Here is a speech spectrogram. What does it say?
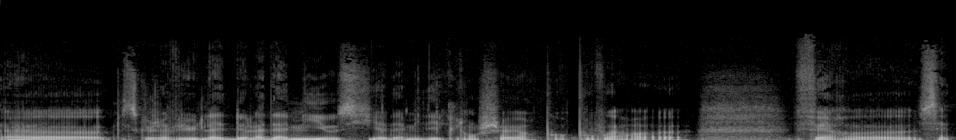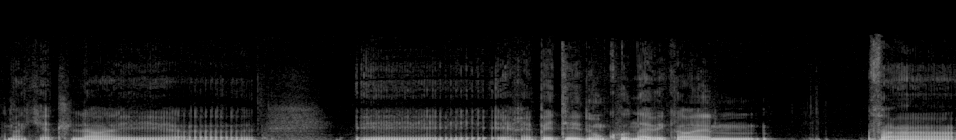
euh, parce que j'avais eu l'aide de la DAMI aussi, la DAMI déclencheur, pour pouvoir euh, faire euh, cette maquette-là et, et, répéter. Donc on avait quand même enfin,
